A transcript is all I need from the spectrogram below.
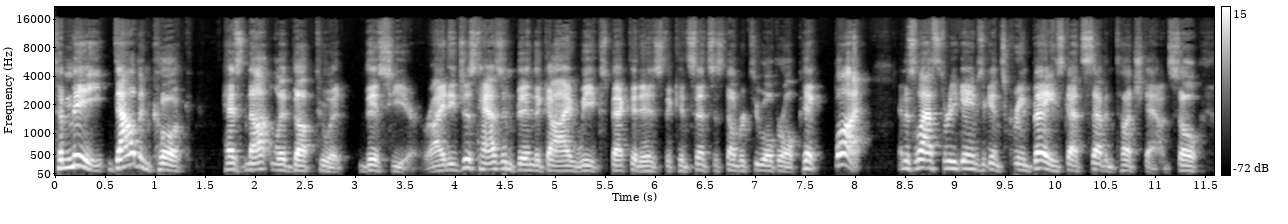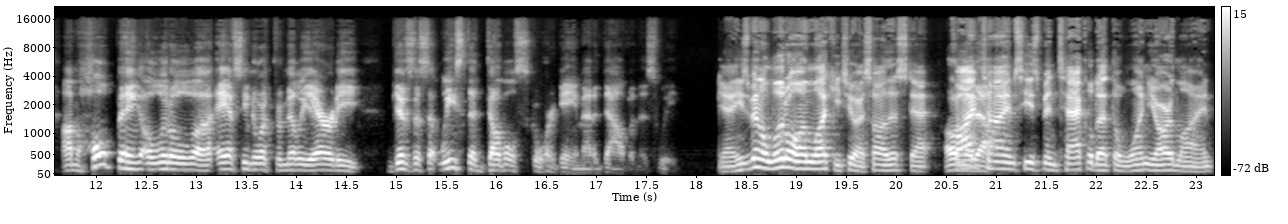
to me, Dalvin Cook has not lived up to it this year, right? He just hasn't been the guy we expected as the consensus number two overall pick. But in his last three games against Green Bay, he's got seven touchdowns. So I'm hoping a little uh, AFC North familiarity gives us at least a double score game out of Dalvin this week. Yeah, he's been a little unlucky too. I saw this stat. Oh, Five no times he's been tackled at the one yard line,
